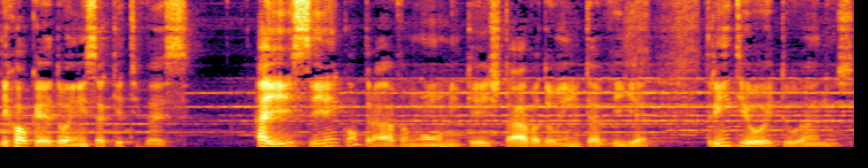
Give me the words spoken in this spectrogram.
de qualquer doença que tivesse. Aí se encontrava um homem que estava doente havia 38 anos.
